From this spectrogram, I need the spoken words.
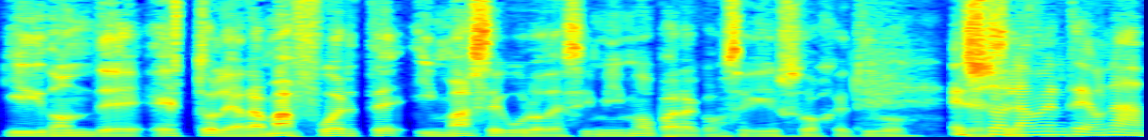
y donde esto le hará más fuerte y más seguro de sí mismo para conseguir su objetivo. Es solamente una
